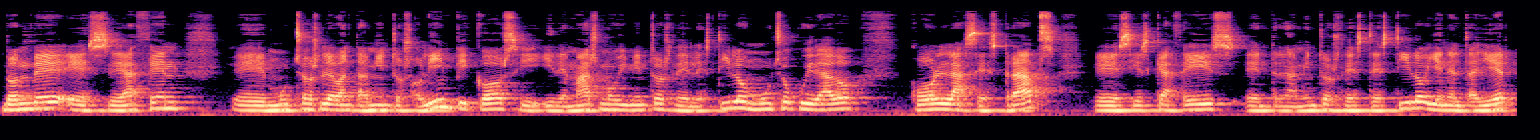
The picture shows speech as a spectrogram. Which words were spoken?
Donde se hacen muchos levantamientos olímpicos y, demás movimientos del estilo. Mucho cuidado con las straps eh, si es que hacéis entrenamientos de este estilo y en el taller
